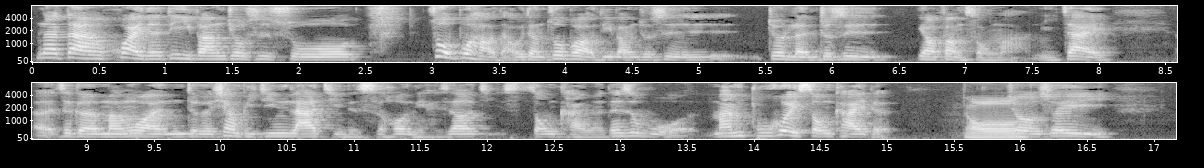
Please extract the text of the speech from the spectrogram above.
那但坏的地方就是说做不好的，我讲做不好的地方就是就人就是要放松嘛。你在呃这个忙完这个橡皮筋拉紧的时候，你还是要松开了。但是我蛮不会松开的哦，就所以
